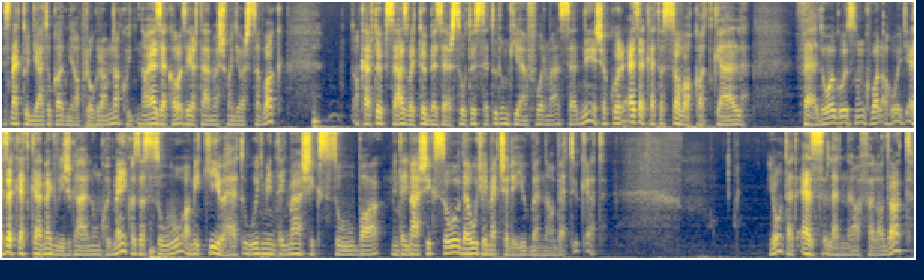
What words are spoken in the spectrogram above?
Ezt meg tudjátok adni a programnak, hogy na ezek az értelmes magyar szavak, akár több száz vagy több ezer szót össze tudunk ilyen formán szedni, és akkor ezeket a szavakat kell feldolgoznunk valahogy. Ezeket kell megvizsgálnunk, hogy melyik az a szó, ami kijöhet úgy, mint egy másik szóba, mint egy másik szó, de úgy, hogy megcseréljük benne a betűket. Jó, tehát ez lenne a feladat.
